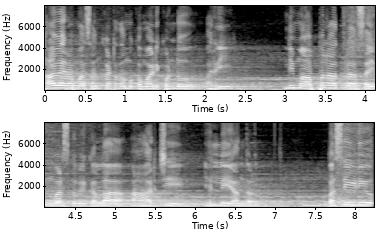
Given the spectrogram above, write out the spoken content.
ಕಾವೇರಮ್ಮ ಸಂಕಟದ ಮುಖ ಮಾಡಿಕೊಂಡು, ಅರಿ, ನಿಮ್ಮ ಅಪ್ಪನ ಹತ್ರ ಸೈನ್ ಮಾಡಿಸ್ಕೋಬೇಕಲ್ಲ, ಆ ಅರ್ಜಿ ಎಲ್ಲಿ? ಅಂದಳು. ಬಸ್ ಹಿಡಿಯು,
